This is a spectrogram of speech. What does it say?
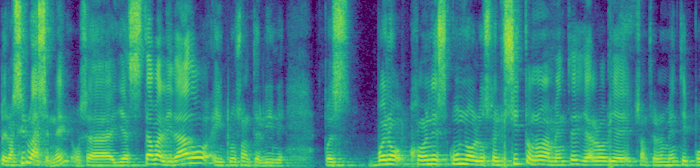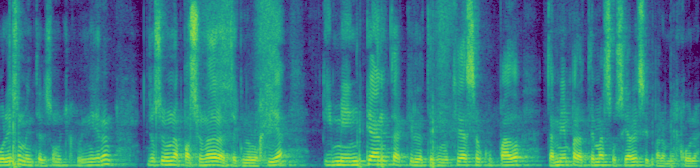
pero así lo hacen, ¿eh? O sea, ya está validado e incluso ante el INE. Pues bueno, jóvenes, uno, los felicito nuevamente, ya lo había hecho anteriormente y por eso me interesó mucho que vinieran. Yo soy una apasionada de la tecnología y me encanta que la tecnología se ha ocupado también para temas sociales y para mejora.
